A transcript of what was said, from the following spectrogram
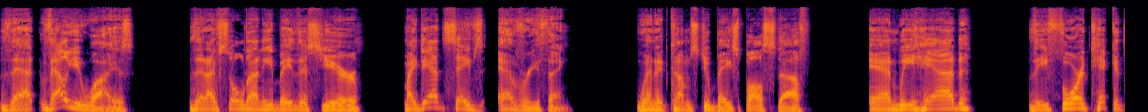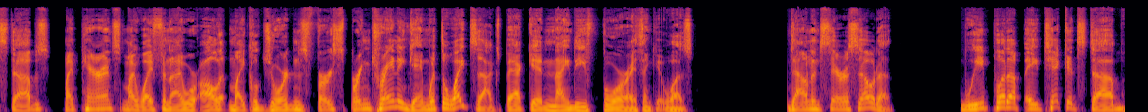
that value wise that I've sold on eBay this year, my dad saves everything when it comes to baseball stuff. And we had the four ticket stubs. My parents, my wife, and I were all at Michael Jordan's first spring training game with the White Sox back in 94, I think it was, down in Sarasota. We put up a ticket stub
